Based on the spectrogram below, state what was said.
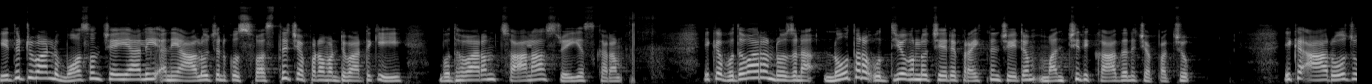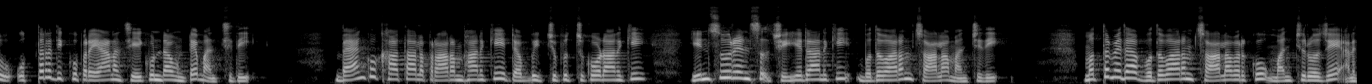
ఎదుటి వాళ్ళు మోసం చేయాలి అనే ఆలోచనకు స్వస్తి చెప్పడం వంటి వాటికి బుధవారం చాలా శ్రేయస్కరం. ఇక బుధవారం రోజున నూతన ఉద్యోగంలో చేరే ప్రయత్నం చేయటం మంచిది కాదని చెప్పచ్చు. ఇక ఆ రోజు ఉత్తర దిక్కు ప్రయాణం చేయకుండా ఉంటే మంచిది. బ్యాంకు ఖాతాల ప్రారంభానికి డబ్బు ఇచ్చిపుచ్చుకోవడానికి ఇన్సూరెన్స్ చేయడానికి బుధవారం చాలా మంచిది. మొత్తం మీద బుధవారం చాలా వరకు మంచి రోజే అని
